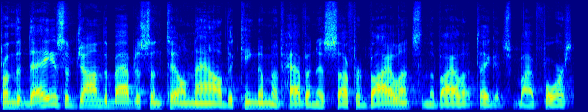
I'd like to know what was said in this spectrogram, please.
From the days of John the Baptist until now, the kingdom of heaven has suffered violence, and the violent take it by force.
